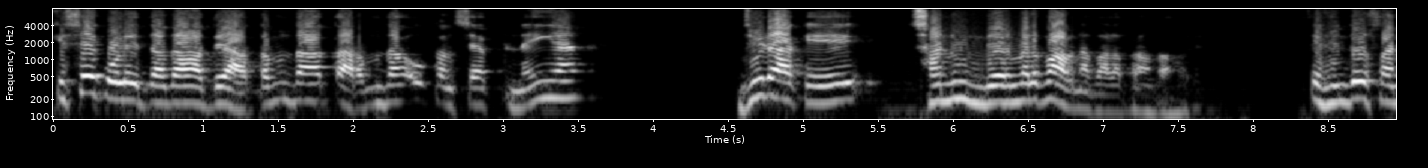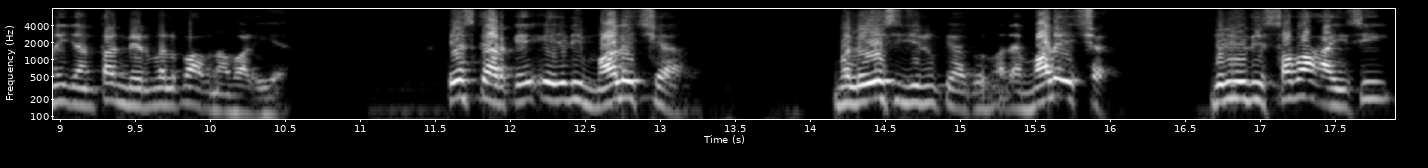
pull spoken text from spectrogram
ਕਿਸੇ ਕੋਲ ਇਦਾਂ ਦਾ ਅਧਿਆਤਮ ਦਾ, ਧਰਮ ਦਾ ਉਹ ਕਨਸੈਪਟ ਨਹੀਂ ਹੈ, ਜਿਹੜਾ ਕਿ ਸਾਨੂੰ ਨਿਰਮਲ ਭਾਵਨਾ ਵਾਲਾ ਪਰਾਉਂਦਾ ਹੋਵੇ। ਤੇ ਹਿੰਦੁਸਤਾਨੀ ਜਨਤਾ ਨਿਰਮਲ ਭਾਵਨਾ ਵਾਲੀ ਹੈ। ਇਸ ਕਰਕੇ ਇਹ ਜਿਹੜੀ ਮਾਲਿਸ਼ ਆ, ਮਲੇਸ਼ ਜਿਹਨੂੰ ਕਿਹਾ ਗੁਰੂ ਮਹਾਰਾਜ, ਮਾਲਿਸ਼, ਜਿਹੜੀ ਉਹਦੀ ਸਭਾ ਆਈ ਸੀ,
